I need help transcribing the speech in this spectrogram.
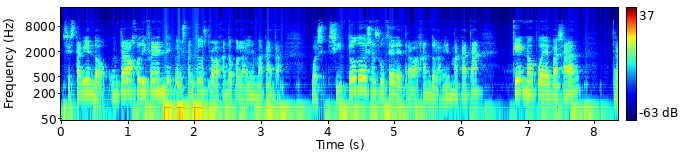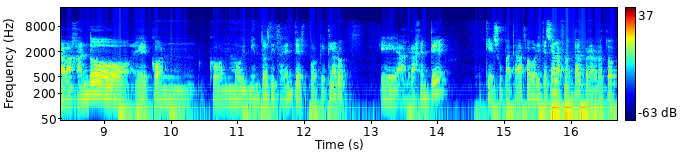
se está viendo un trabajo diferente, pero están todos trabajando con la misma cata. Pues si todo eso sucede trabajando la misma cata, ¿qué no puede pasar trabajando eh, con, con movimientos diferentes, porque claro, eh, habrá gente que su patada favorita sea la frontal, pero habrá otro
